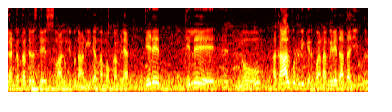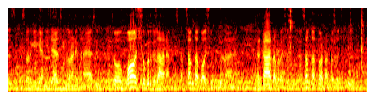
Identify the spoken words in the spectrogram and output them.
ਗਣਤੰਤਰ ਦਿਵਸ ਦੇ ਸਮਾਗਮ ਦੀ ਪ੍ਰਧਾਨਗੀ ਕਰਨ ਦਾ ਮੌਕਾ ਮਿਲਿਆ, ਜਿਹੜੇ ਜ਼ਿਲ੍ਹੇ ਨੂੰ ਅਕਾਲ ਪੁਰਖ ਦੀ ਕਿਰਪਾ ਨਾਲ ਮੇਰੇ ਦਾਦਾ ਜੀ ਸਵਰਗੀ ਗਿਆਨੀ ਜੈਲ ਸਿੰਘ ਉਹਨਾਂ ਨੇ ਬਣਾਇਆ ਸੀ। ਸੋ ਬਹੁਤ ਸ਼ੁਕਰਗੁਜ਼ਾਰ ਹਾਂ ਮੈਂ ਸਭ- ਸਭ ਦਾ ਬਹੁਤ ਸ਼ੁਕਰਗੁਜ਼ਾਰ ਹਾਂ। ਸਰਕਾਰ ਦਾ ਬੜਾ ਸ਼ੁਕਰਗੁਜ਼ਾਰ, ਸਭ ਦਾ, ਤੁਹਾਡਾ ਸਭ ਦਾ ਸ਼ੁਕਰਗੁਜ਼ਾਰ।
